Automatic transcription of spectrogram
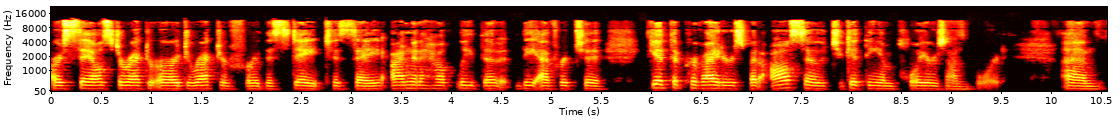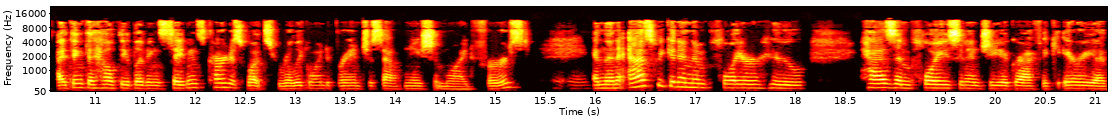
our sales director or our director for the state to say, I'm going to help lead the, the effort to get the providers, but also to get the employers on board. Um, I think the Healthy Living Savings Card is what's really going to branch us out nationwide 1st mm-hmm. And then as we get an employer who has employees in a geographic area,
